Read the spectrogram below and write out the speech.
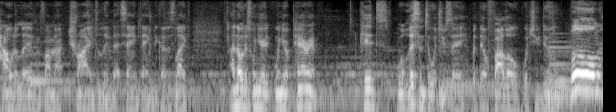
how to live if I'm not trying to live that same thing. Because it's like I notice when you're when you're a parent kids will listen to what you say but they'll follow what you do. Boom.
